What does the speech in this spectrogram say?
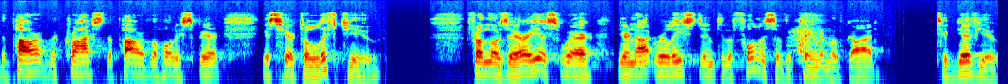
The power of the cross, the power of the Holy Spirit is here to lift you from those areas where you're not released into the fullness of the kingdom of God, to give you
